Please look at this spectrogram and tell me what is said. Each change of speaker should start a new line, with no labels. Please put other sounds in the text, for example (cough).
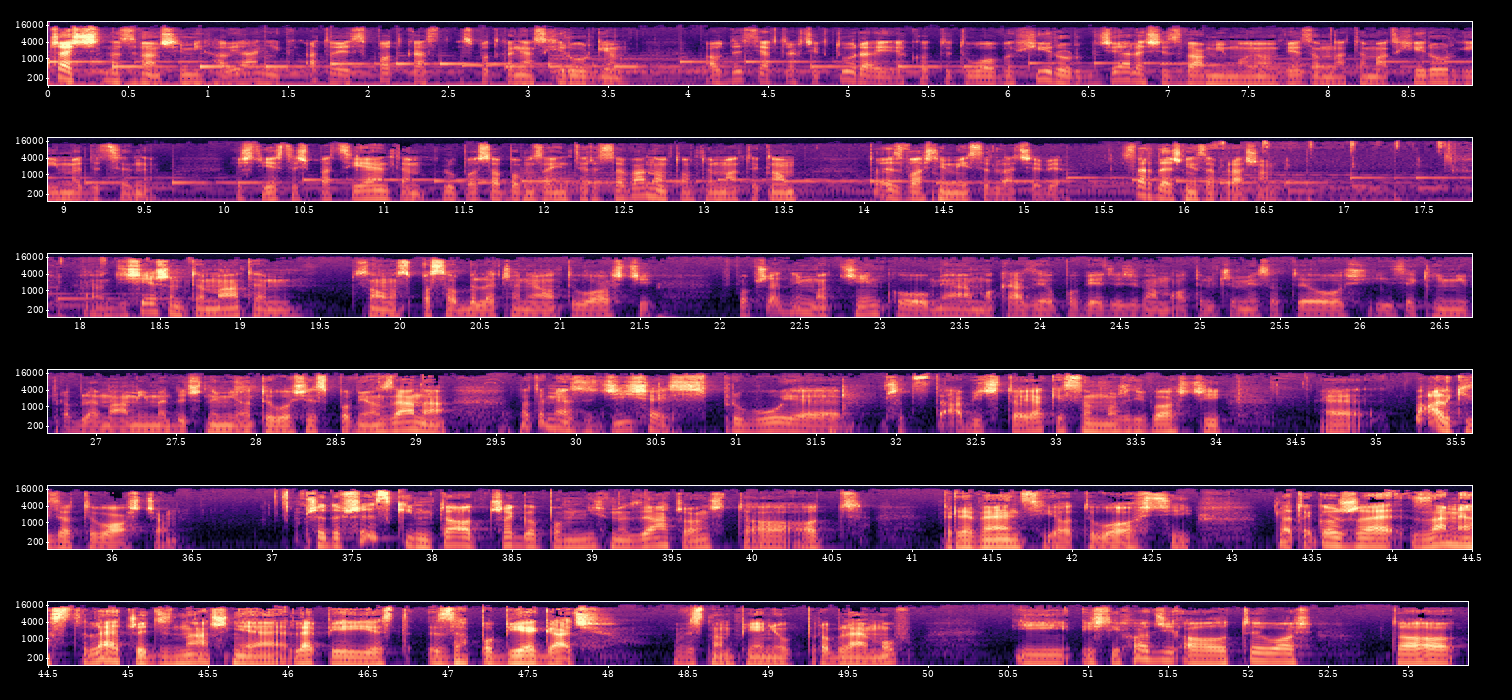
Cześć, nazywam się Michał Janik, a to jest podcast Spotkania z chirurgiem. Audycja, w trakcie której, jako tytułowy chirurg, dzielę się z Wami moją wiedzą na temat chirurgii i medycyny. Jeśli jesteś pacjentem lub osobą zainteresowaną tą tematyką, to jest właśnie miejsce dla Ciebie. Serdecznie zapraszam. Dzisiejszym tematem są sposoby leczenia otyłości. W poprzednim odcinku miałem okazję opowiedzieć Wam o tym, czym jest otyłość i z jakimi problemami medycznymi otyłość jest powiązana. Natomiast dzisiaj spróbuję przedstawić to, jakie są możliwości e, walki z otyłością. Przede wszystkim to, od czego powinniśmy zacząć, to od prewencji otyłości. Dlatego, że zamiast leczyć, znacznie lepiej jest zapobiegać wystąpieniu problemów i jeśli chodzi o otyłość, to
